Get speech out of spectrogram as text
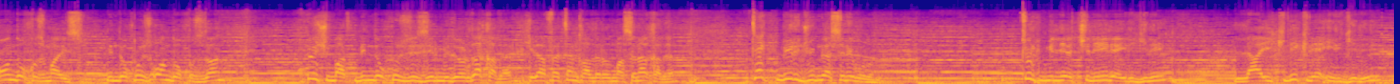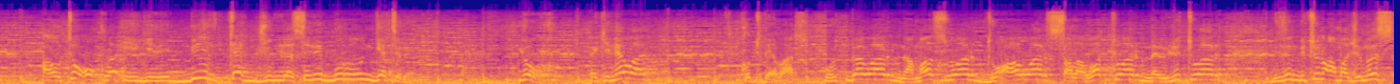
19 Mayıs 1919'dan 3 Mart 1924'e kadar hilafetin kaldırılmasına kadar tek bir cümlesini bulun. Türk milliyetçiliğiyle ilgili, laiklikle ilgili, altı okla ilgili bir tek cümlesini bulun getirin. Yok. Peki ne var? Hutbe var. Hutbe var, namaz var, dua var, salavat var, mevlüt var. Bizim bütün amacımız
